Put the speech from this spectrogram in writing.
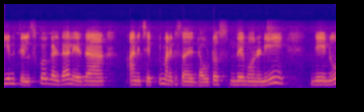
ఈయన తెలుసుకోగలడా లేదా అని చెప్పి మనకి డౌట్ వస్తుందేమోనని నేను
